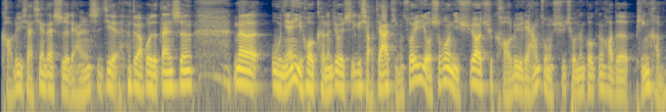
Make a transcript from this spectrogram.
考虑一下，现在是两人世界，对吧？或者单身，那五年以后可能就是一个小家庭。所以有时候你需要去考虑两种需求能够更好的平衡。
